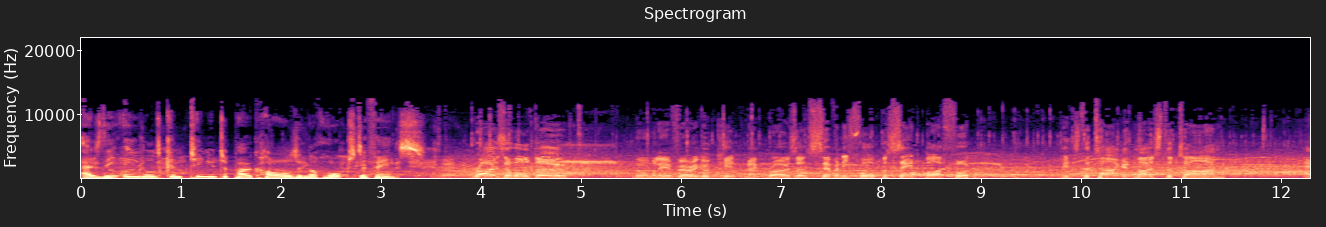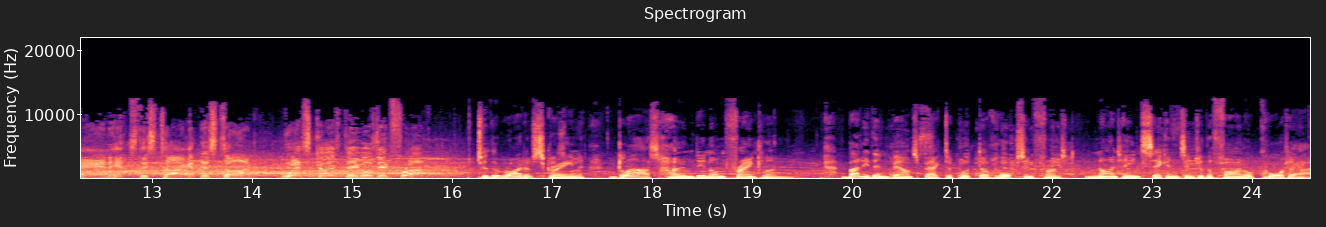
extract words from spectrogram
as the Eagles continued to poke holes in the Hawks' defence. Rosa will do. Normally a very good kid, Matt Rosa. 74% by foot. Hits the target most of the time. And hits this target this time. West Coast Eagles in front. To the right of screen, Glass homed in on Franklin. Buddy then bounced back to put the Hawks in front 19 seconds into the final quarter.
